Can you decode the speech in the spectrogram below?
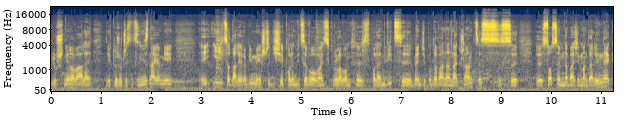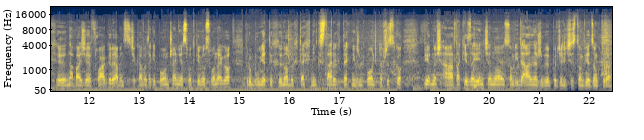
już nie nowa, ale niektórzy uczestnicy nie znają jej. I co dalej? Robimy jeszcze dzisiaj polędwicę wołową z królową z polędwic. Będzie podawana na grzance z, z sosem na bazie mandarynek, y, na bazie foie a więc ciekawe takie połączenie słodkiego, słonego. Próbuję tych nowych technik, starych technik, żeby połączyć to wszystko w jedność, a takie zajęcia no, są idealne, żeby podzielić się z tą wiedzą, która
